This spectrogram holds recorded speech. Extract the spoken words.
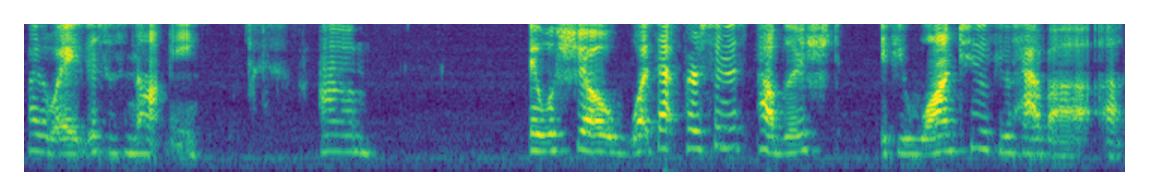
By the way, this is not me. Um, it will show what that person has published. If you want to, if you have a, a,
